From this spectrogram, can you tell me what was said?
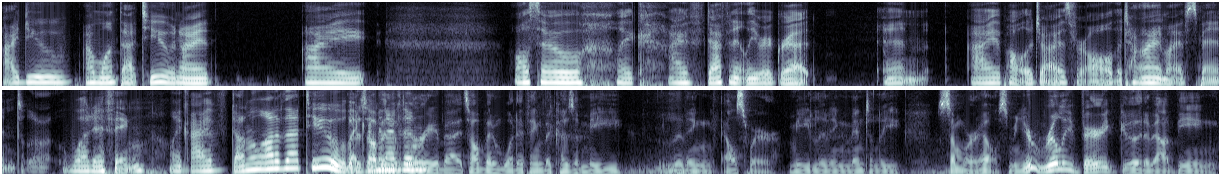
I do I want that too and I I also like I've definitely regret and I apologize for all the time I've spent uh, what ifing. Like I've done a lot of that too. But like it's I all mean been I've done worry about. It's all been what ifing because of me living elsewhere, me living mentally somewhere else. I mean, you're really very good about being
